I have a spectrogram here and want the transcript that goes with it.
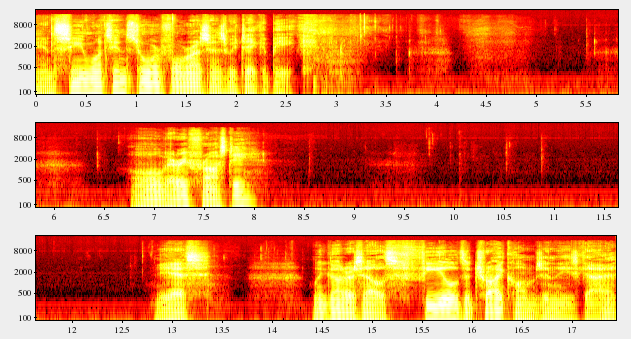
And see what's in store for us as we take a peek. Oh, very frosty. Yes, we got ourselves fields of trichomes in these guys.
